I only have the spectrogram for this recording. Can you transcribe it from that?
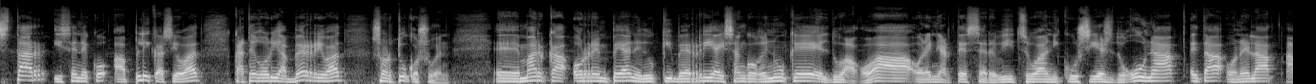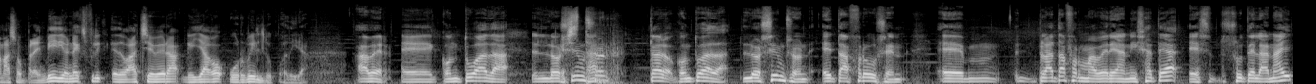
Star izeneko aplikazio bat, kategoria berri bat sortuko zuen. E, marka horrenpean eduki berria izango genuke, helduagoa, orain arte zerbi zerbitzuan ikusi ez duguna eta honela Amazon Prime Video, Netflix edo HBO gehiago hurbilduko dira. A ber, eh, kontua da Los Simpson Claro, kontua da, Los Simpson eta Frozen eh, plataforma berean izatea ez zutela nahi,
